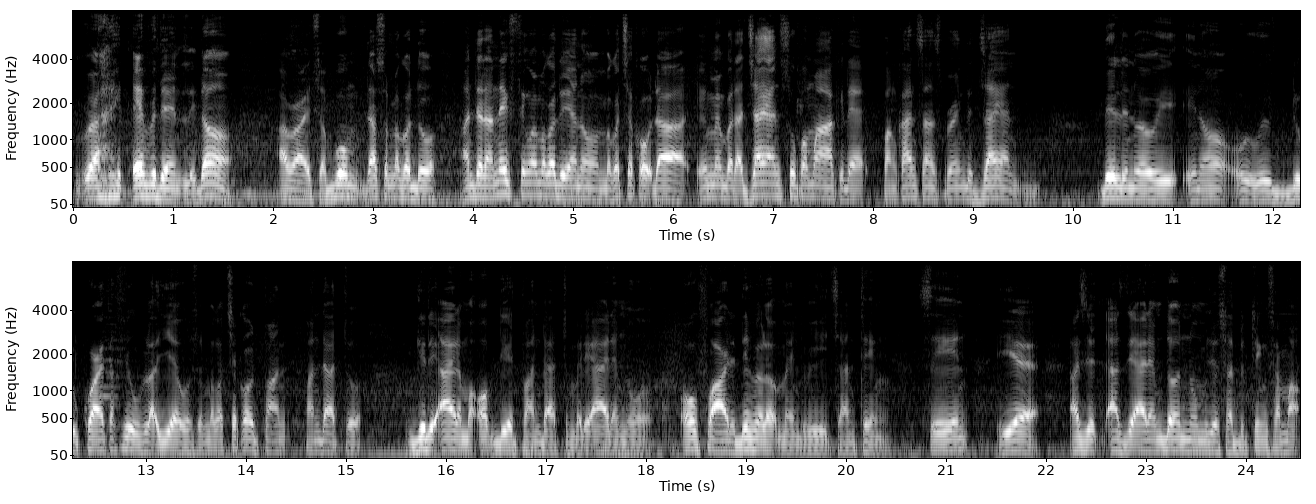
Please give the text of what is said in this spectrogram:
Right, evidently, don't. All right, so boom, that's what I'm gonna do. And then the next thing I'm gonna do, you know, I'm gonna check out the, you remember the giant supermarket there, Constant Spring, the giant building where we, you know, we, we do quite a few like yeah, so I'm gonna check out pan, pan that to give the item an update pan that to make the item know how far the development reach and thing. Saying, yeah, as it as the item don't know, me just have to things from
